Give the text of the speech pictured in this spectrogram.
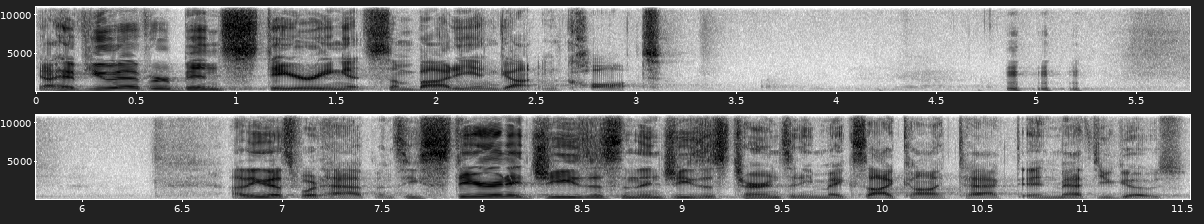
Now, have you ever been staring at somebody and gotten caught? I think that's what happens. He's staring at Jesus, and then Jesus turns and he makes eye contact, and Matthew goes,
